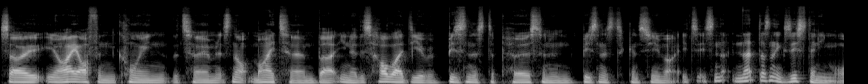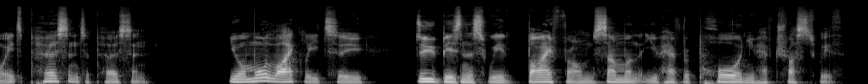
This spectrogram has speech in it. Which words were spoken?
So, you know, I often coin the term, and it's not my term, but you know, this whole idea of business to person and business to consumer, it's it's not, that doesn't exist anymore. It's person to person. You are more likely to do business with, buy from someone that you have rapport and you have trust with,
